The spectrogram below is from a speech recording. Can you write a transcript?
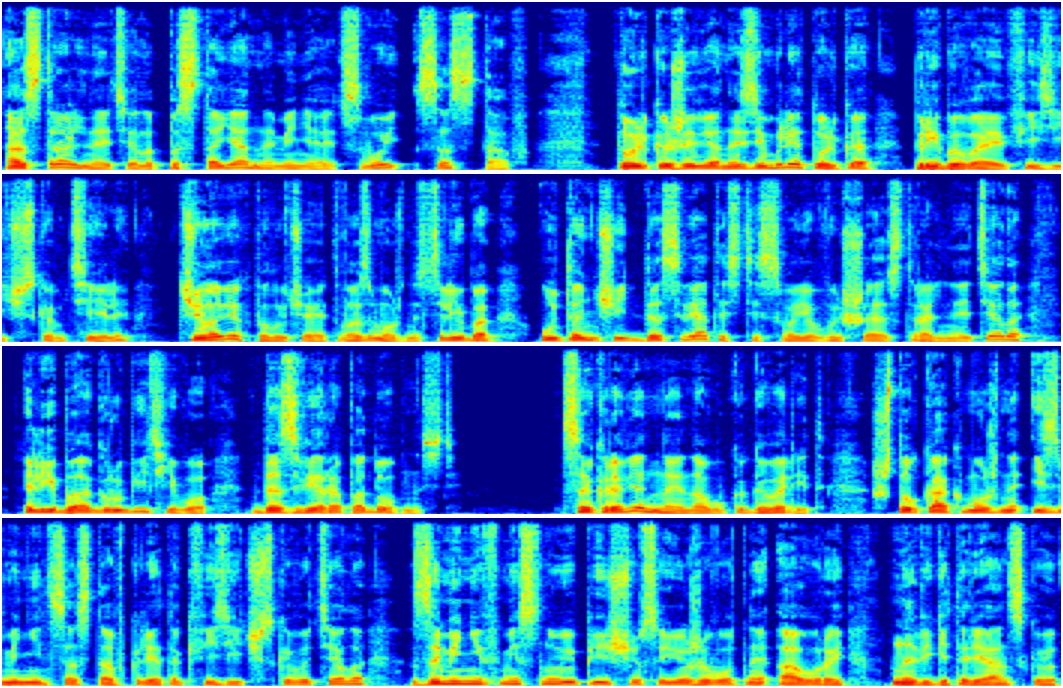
астральное тело постоянно меняет свой состав. Только живя на Земле, только пребывая в физическом теле, человек получает возможность либо утончить до святости свое высшее астральное тело, либо огрубить его до звероподобности. Сокровенная наука говорит, что как можно изменить состав клеток физического тела, заменив мясную пищу с ее животной аурой на вегетарианскую,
